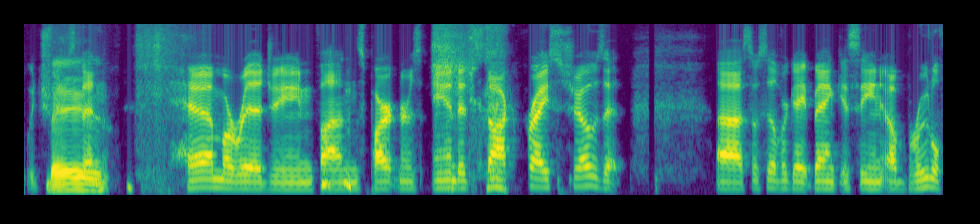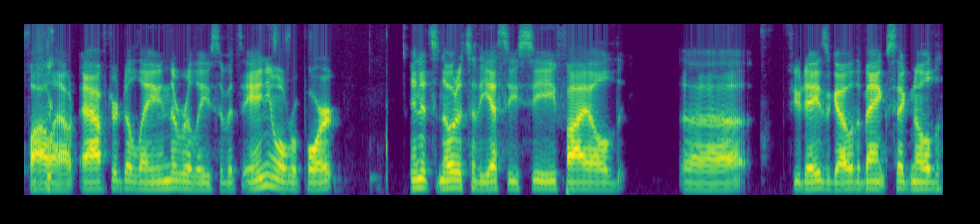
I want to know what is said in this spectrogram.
which has been hemorrhaging funds, partners, and its stock price shows it. Uh, so Silvergate Bank is seeing a brutal fallout after delaying the release of its annual report. In its notice to the SEC filed uh, a few days ago, the bank signaled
